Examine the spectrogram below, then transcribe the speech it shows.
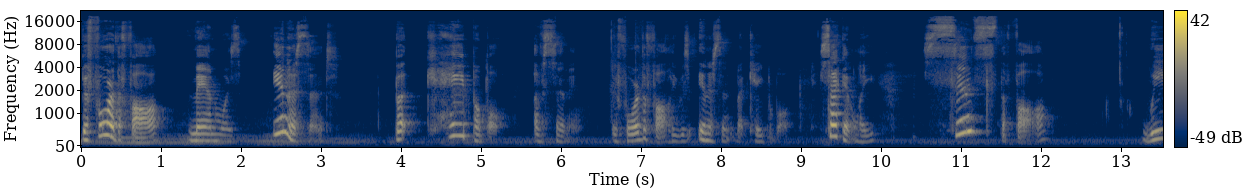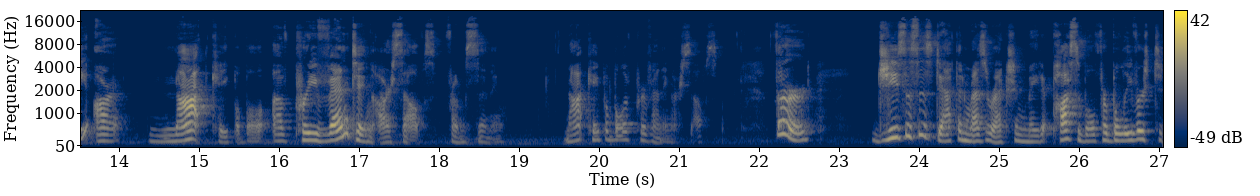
before the fall, man was innocent but capable of sinning. Before the fall, he was innocent but capable. Secondly, since the fall, we are not capable of preventing ourselves from sinning. Not capable of preventing ourselves. Third, Jesus' death and resurrection made it possible for believers to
